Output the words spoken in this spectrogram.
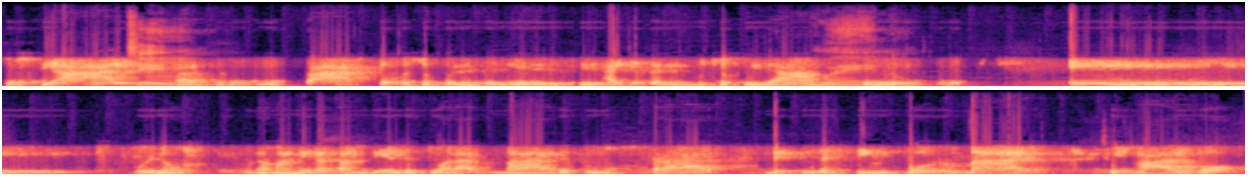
social Sí. para hacer un impacto que eso puede tener, es decir, hay que tener mucho cuidado. Bueno. eh, bueno, es una manera también de tú alarmar, de tú mostrar, de tú desinformar, que es algo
